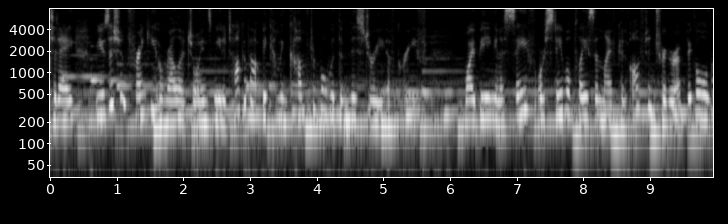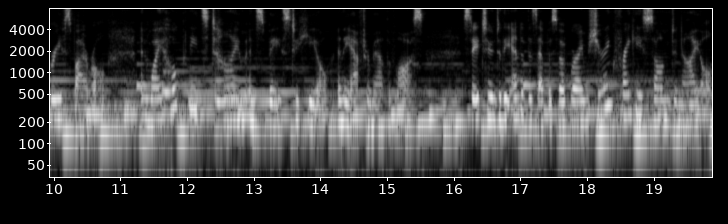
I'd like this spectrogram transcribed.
Today, musician Frankie Orella joins me to talk about becoming comfortable with the mystery of grief, why being in a safe or stable place in life can often trigger a big old grief spiral, and why hope needs time and space to heal in the aftermath of loss. Stay tuned to the end of this episode where I'm sharing Frankie's song Denial,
